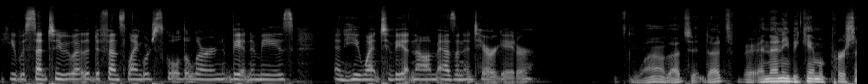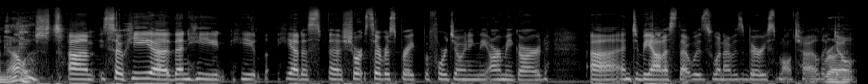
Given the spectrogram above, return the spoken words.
he was sent to uh, the Defense Language School to learn Vietnamese, and he went to Vietnam as an interrogator. Wow, that's it. That's very. And then he became a personnelist. um, so he uh, then he he he had a, a, short service break before joining the Army Guard. Uh, and to be honest, that was when I was a very small child. I right. don't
